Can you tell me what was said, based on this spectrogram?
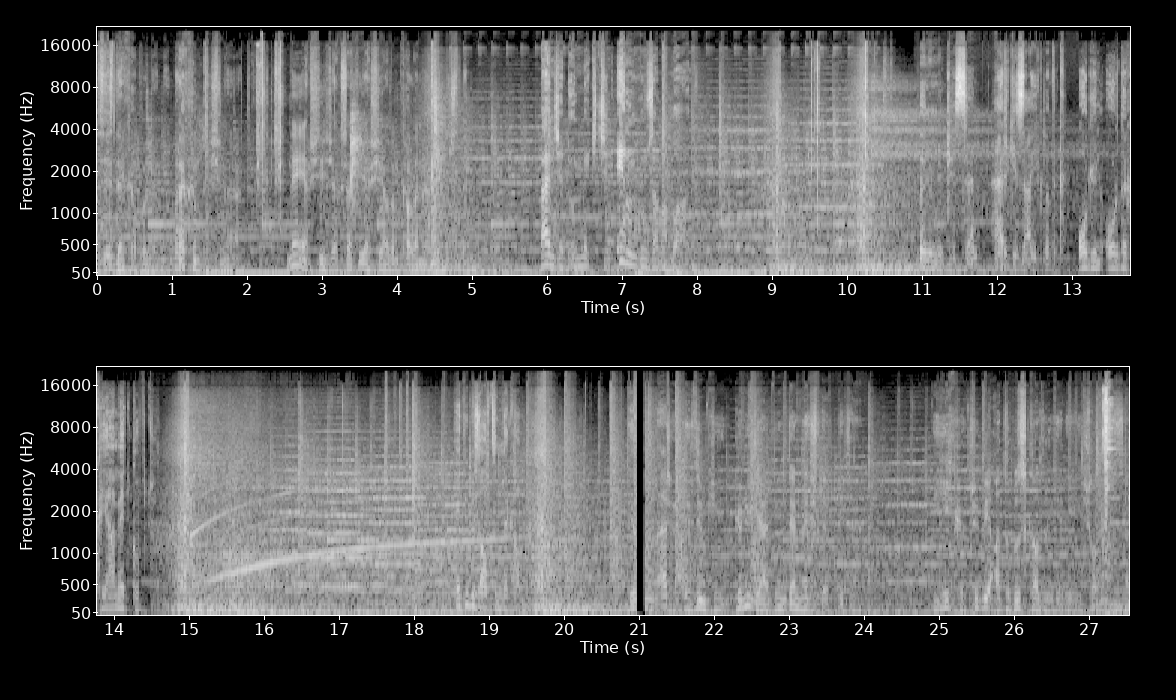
Siz de kabullenin. Bırakın peşini artık. Ne yaşayacaksak yaşayalım kalan ömrümüzde. Bence dönmek için en uygun zaman bu abi. Önünü kessen herkesi ayıkladık. O gün orada kıyamet koptu. Hepimiz altında kaldık. Yıllarca dedim ki günü geldiğinde meslek biter. İyi kötü bir adımız kalır geriye hiç olmazsa.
